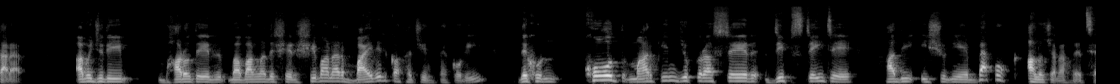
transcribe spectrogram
তারা। আমি যদি ভারতের বা বাংলাদেশের সীমানার বাইরের কথা চিন্তা করি। দেখুন, খোদ মার্কিন যুক্তরাষ্ট্রের ডিপ স্টেটে হাদি ইস্যু নিয়ে ব্যাপক আলোচনা হয়েছে।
